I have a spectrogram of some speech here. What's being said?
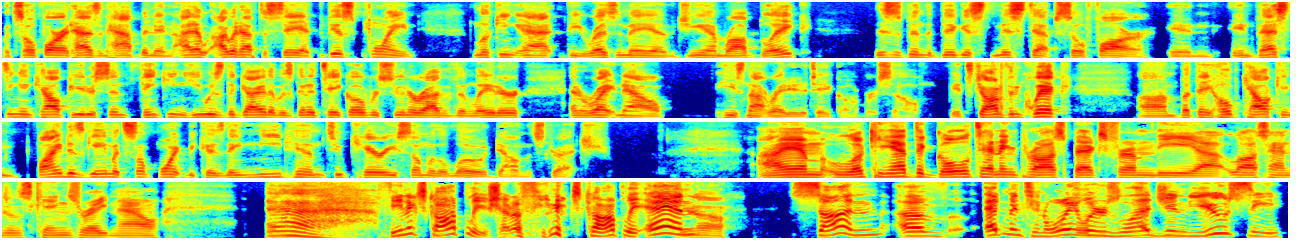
But so far, it hasn't happened. And I, I would have to say at this point, looking at the resume of GM Rob Blake, this has been the biggest misstep so far in investing in Cal Petersen, thinking he was the guy that was going to take over sooner rather than later. And right now, he's not ready to take over. So it's Jonathan Quick. Um, but they hope Cal can find his game at some point because they need him to carry some of the load down the stretch. I am looking at the goaltending prospects from the uh, Los Angeles Kings right now. Ah, Pheonix Copley, shout out Pheonix Copley, and yeah son of Edmonton Oilers legend Jussi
